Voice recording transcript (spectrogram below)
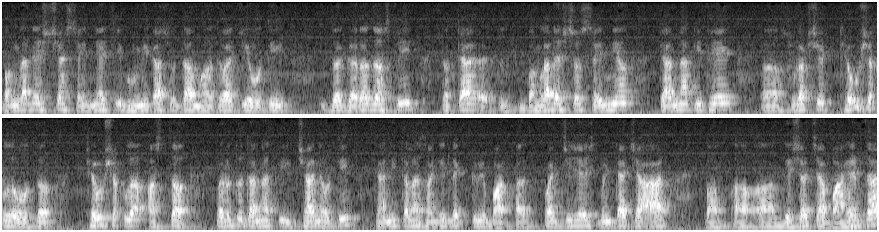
बांगलादेशच्या सैन्याची भूमिकासुद्धा महत्त्वाची होती. जर गरज असती तर त्या बांगलादेशचं सैन्य त्यांना तिथे सुरक्षित ठेवू शकलं होतं ठेवू शकलं असतं परंतु त्यांना ती इच्छा नव्हती. त्यांनी त्यांना सांगितलं की तुम्ही बा पंचेचाळीस मिनिटाच्या आत देशाच्या बाहेर जा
